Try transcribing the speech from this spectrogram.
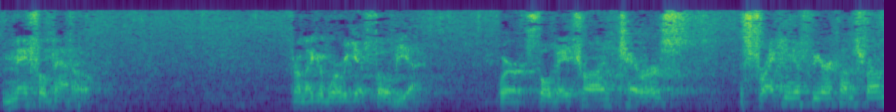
mephobeo from like where we get phobia, where phobetron, terrors, the striking of fear comes from.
